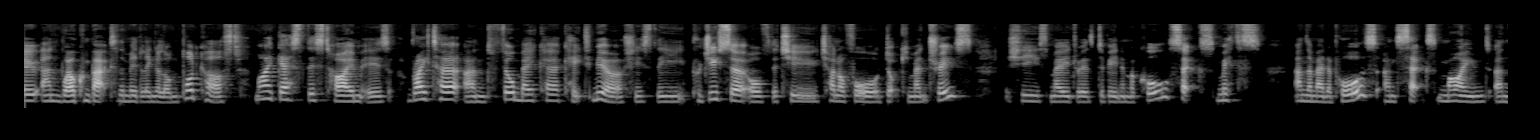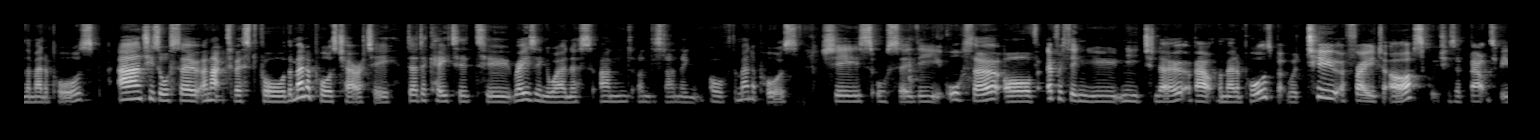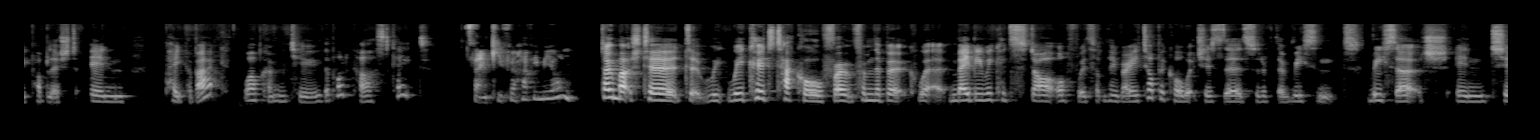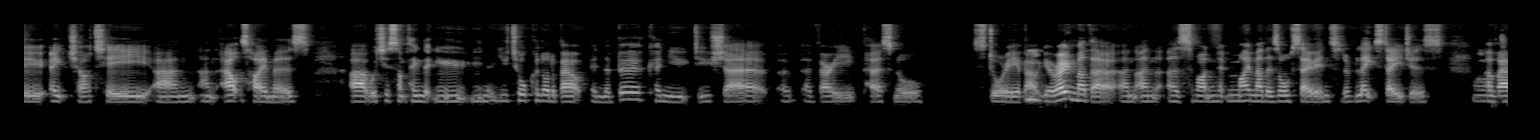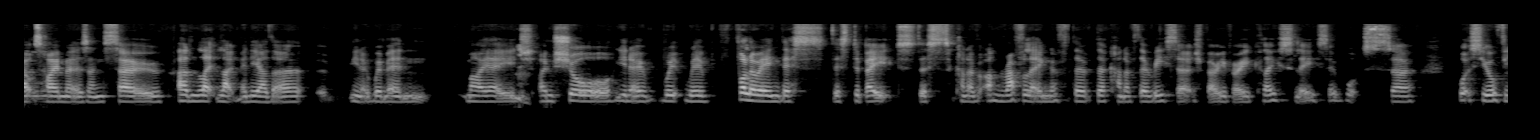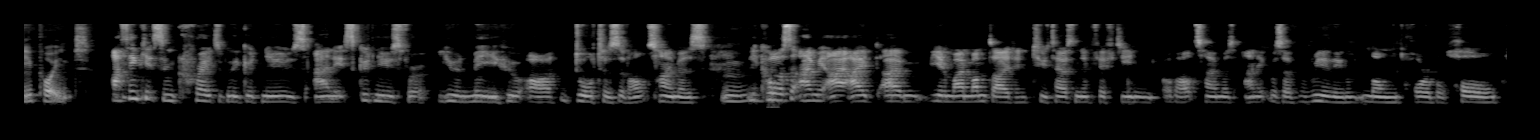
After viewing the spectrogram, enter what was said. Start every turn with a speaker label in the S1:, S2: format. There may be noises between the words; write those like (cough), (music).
S1: And welcome back to the Middling Along podcast. My guest this time is writer and filmmaker Kate Muir. She's the producer of the two Channel 4 documentaries that she's made with Davina McCall Sex, Myths, and the Menopause, and Sex, Mind, and the Menopause. And she's also an activist for the Menopause Charity, dedicated to raising awareness and understanding of the menopause. She's also the author of Everything You Need to Know About the Menopause, but We're Too Afraid to Ask, which is about to be published in paperback. Welcome to the podcast, Kate.
S2: Thank you for having me on
S1: so much to, to we, we could tackle from from the book maybe we could start off with something very topical which is the sort of the recent research into hrt and, and alzheimer's uh, which is something that you you know you talk a lot about in the book and you do share a, a very personal story about mm. your own mother and, and as someone my mother's also in sort of late stages oh, of alzheimer's and so unlike like many other you know women my age, I'm sure you know we, we're following this this debate, this kind of unraveling of the the kind of the research very very closely. So what's uh, what's your viewpoint?
S2: I think it's incredibly good news, and it's good news for you and me who are daughters of Alzheimer's. Mm. Because I mean, I, I, I'm, you know, my mum died in 2015 of Alzheimer's, and it was a really long, horrible hole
